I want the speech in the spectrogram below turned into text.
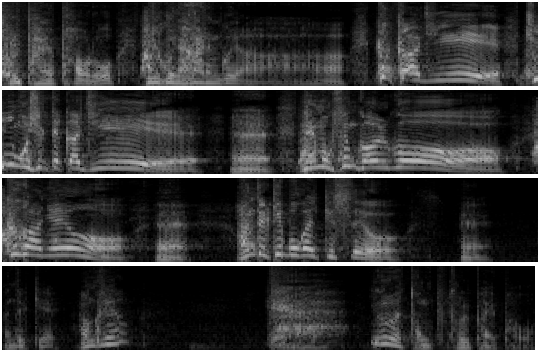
돌파의 파워로 밀고 나가는 거야. 끝까지, 주님 오실 때까지, 예, 내 목숨 걸고, 그거 아니에요. 예, 안될 게 뭐가 있겠어요? 예, 안될 게. 안 그래요? 이야, 이걸 왜 돌파의 파워.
